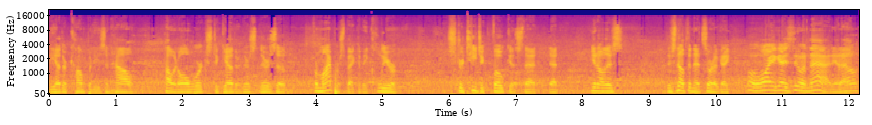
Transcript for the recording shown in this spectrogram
the other companies and how how it all works together. There's there's a, from my perspective, a clear strategic focus that that you know there's there's nothing that's sort of like, oh, why are you guys doing that? You know.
